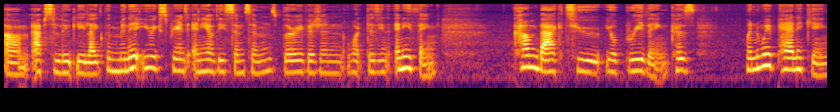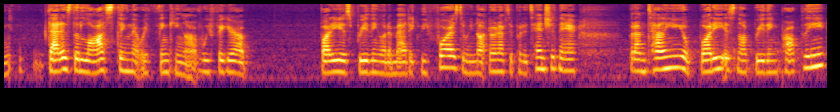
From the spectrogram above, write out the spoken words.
Um, absolutely. Like the minute you experience any of these symptoms, blurry vision, what dizziness, anything, come back to your breathing because when we're panicking, that is the last thing that we're thinking of. We figure our body is breathing automatically for us and we not don't have to put attention there. But I'm telling you, your body is not breathing properly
